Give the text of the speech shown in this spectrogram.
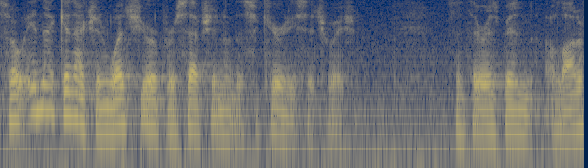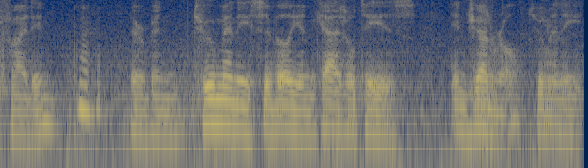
So, in that connection, what's your perception of the security situation? Since there has been a lot of fighting, mm-hmm. there have been too many civilian casualties in general, too yes. many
